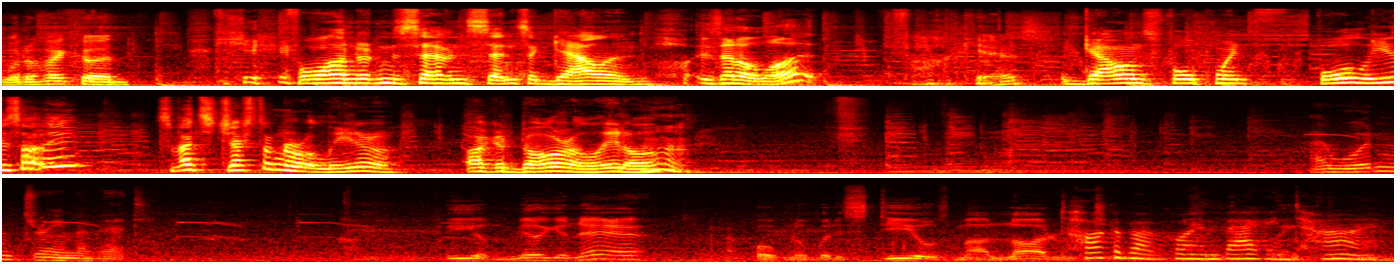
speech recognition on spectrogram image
What if I could? 407 cents a gallon. Is that a lot? Fuck yes. A gallon's 4.4 liters, I think. So that's just under a liter. Like a dollar a liter. Huh. I wouldn't dream of it. Be a millionaire. I hope nobody steals my lottery. Talk about going back in time.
